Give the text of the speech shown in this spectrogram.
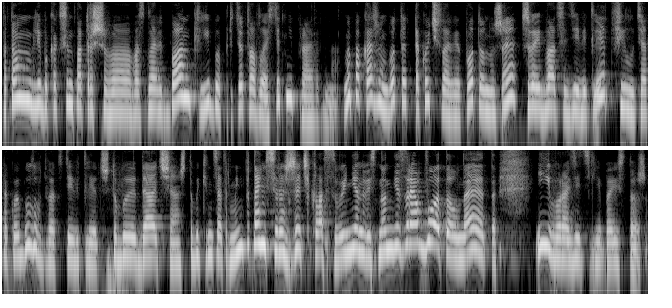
потом либо как сын Патрушева возглавит банк, либо придет во власть. Это неправильно. Мы показываем, вот это такой человек, вот он уже в свои 29 лет, Фил, у тебя такое было в 29 лет, чтобы дача, чтобы кинотеатр. Мы не пытаемся разжечь классовую ненависть, но он не заработал на это. И его родители, боюсь, тоже.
